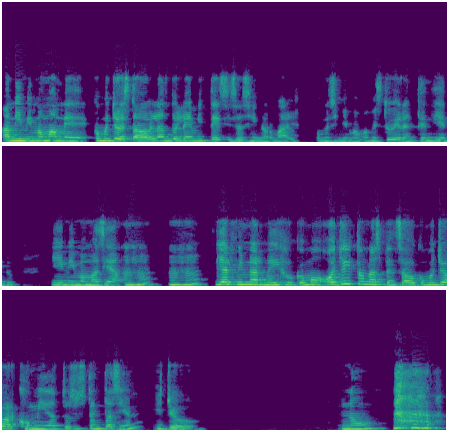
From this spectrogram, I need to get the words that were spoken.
A mí mi mamá me, como yo estaba hablándole de mi tesis así normal, como si mi mamá me estuviera entendiendo, y mi mamá hacía, uh -huh, y al final me dijo como, oye, ¿y tú no has pensado cómo llevar comida a tu sustentación? Y yo, no.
